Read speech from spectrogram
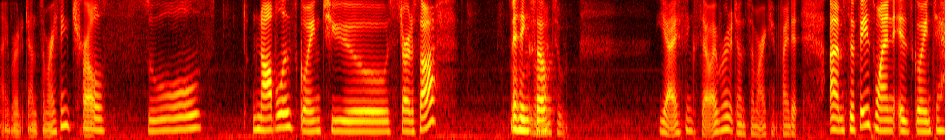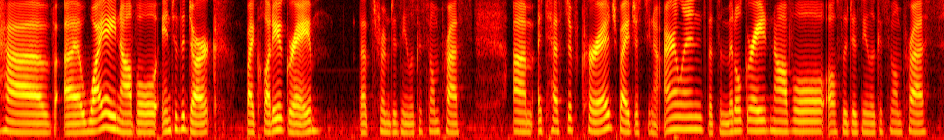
I wrote it down somewhere. I think Charles Soule's novel is going to start us off. I think so. to- yeah, I think so. I wrote it down somewhere. I can't find it. Um, so phase one is going to have a YA novel, Into the Dark, by Claudia Gray. That's from Disney Lucasfilm Press. Um, a Test of Courage by Justina Ireland. That's a middle grade novel, also Disney Lucasfilm Press.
